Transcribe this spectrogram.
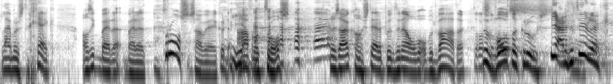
Lijkt me dus te gek. Als ik bij de, bij de Tros zou werken, de Ja. Avro-Tros, dan zou ik gewoon sterren.nl op, op het water. Trossen de Volte los. Cruise. Ja, natuurlijk.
